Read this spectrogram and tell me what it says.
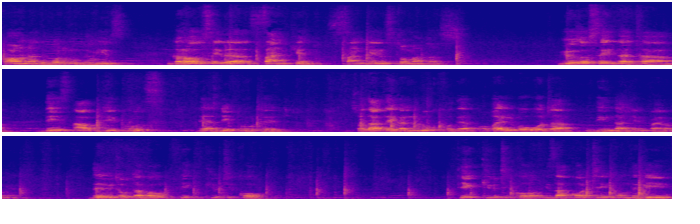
found at the bottom of the leaves. You can also say there are sunken sunken stomatas we also say that uh, these have deep roots. They are deep rooted so that they can look for the available water within that environment. Then we talked about thick cuticle Thick cuticle is a coating on the leaf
